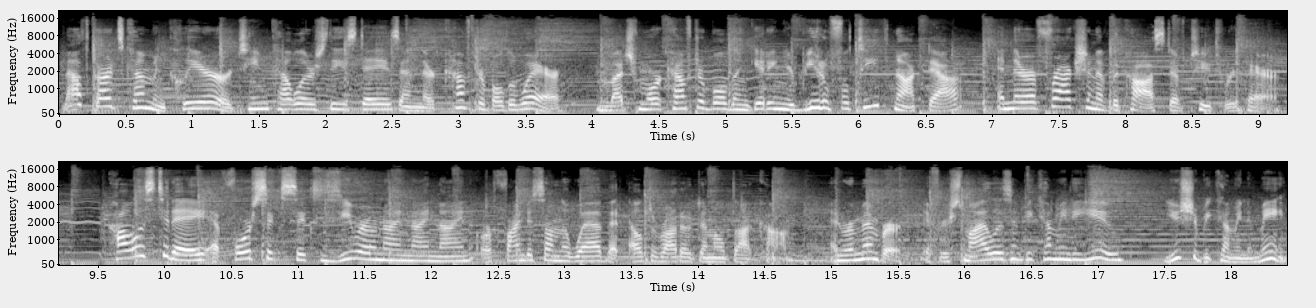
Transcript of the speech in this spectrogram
Mouthguards come in clear or team colors these days and they're comfortable to wear. Much more comfortable than getting your beautiful teeth knocked out, and they're a fraction of the cost of tooth repair. Call us today at 466 0999 or find us on the web at eldoradodental.com. And remember, if your smile isn't becoming to you, you should be coming to me.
